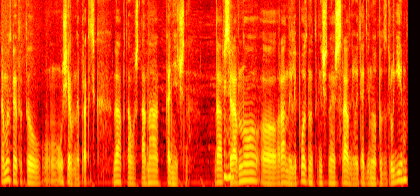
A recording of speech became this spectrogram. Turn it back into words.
На мой взгляд, это ущербная практика, да, потому что она конечна да, угу. все равно э, рано или поздно ты начинаешь сравнивать один опыт с другим,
